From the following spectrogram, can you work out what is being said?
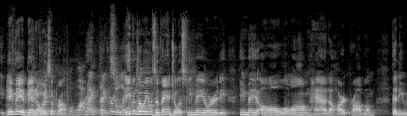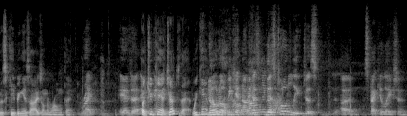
It makes- may have been always a problem. What? Right, right, so like- Even though he was evangelist, he may already he may all along had a heart problem that he was keeping his eyes on the wrong thing. Right, and. uh, But you and- can't and- judge that. We can't No, know no, that. we can't, no, I mean, that's, that's totally just, uh, speculation.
